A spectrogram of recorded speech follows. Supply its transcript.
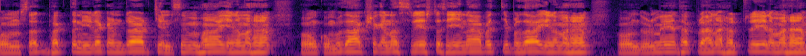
ॐ सद्भक्तनीलकण्ठार्च्यनृसिंहाय नमः। ॐ कुमुदाक्षगणश्रेष्ठसेनापत्यप्रदाय नमः। ॐ दुर्मेधप्राणहर्त्रे नमः।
